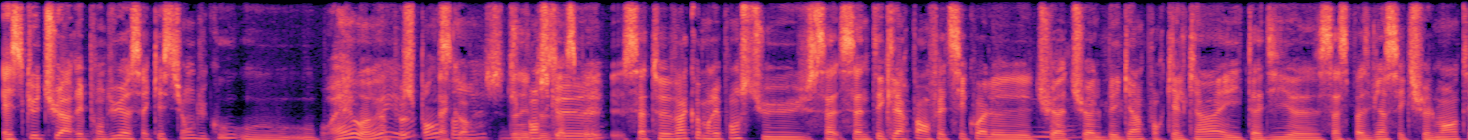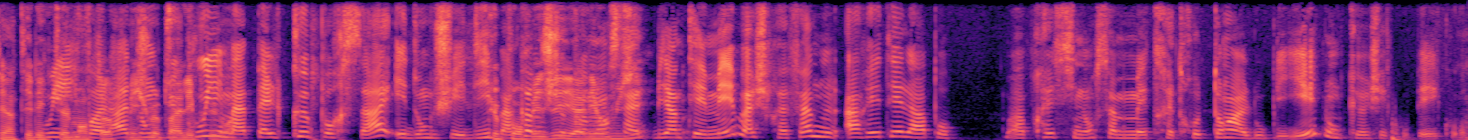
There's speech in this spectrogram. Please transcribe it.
Est-ce que tu as répondu à sa question du coup ou, ou- Ouais, ouais, ouais, je pense. D'accord. hein, Tu penses deux que aspects. ça te va comme réponse? Tu, ça, ça ne t'éclaire pas en fait. C'est quoi le tu as tu as le béguin pour quelqu'un et il t'a dit euh, ça se passe bien sexuellement, t'es Oui, intellectuellement top, voilà. mais je veux Donc, pas aller du coup, plus il loin. m'appelle que pour ça. Et donc, je lui ai dit, bah, comme je commence à bien t'aimer, bah, je préfère arrêter là. Pour... bah, Après, sinon, ça me mettrait trop de temps à l'oublier. Donc, euh, j'ai coupé les cours.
